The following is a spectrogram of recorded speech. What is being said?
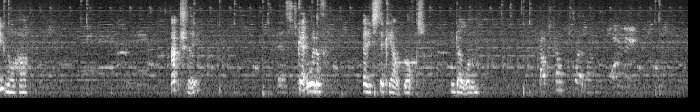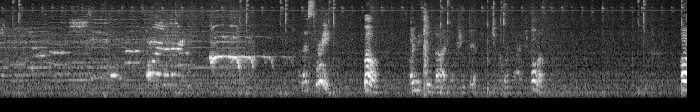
Ignore her. Actually, get rid of any sticky out blocks. You don't want them. To three. Well. Oh. Oh,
